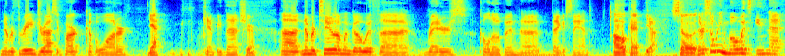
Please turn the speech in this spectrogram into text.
Number three, Jurassic Park, cup of water. Yeah, Can't beat that. sure. Uh, number two, I'm gonna go with uh, Raiders cold open, uh, bag of sand. Oh, okay. Yeah. So There's so many moments in that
